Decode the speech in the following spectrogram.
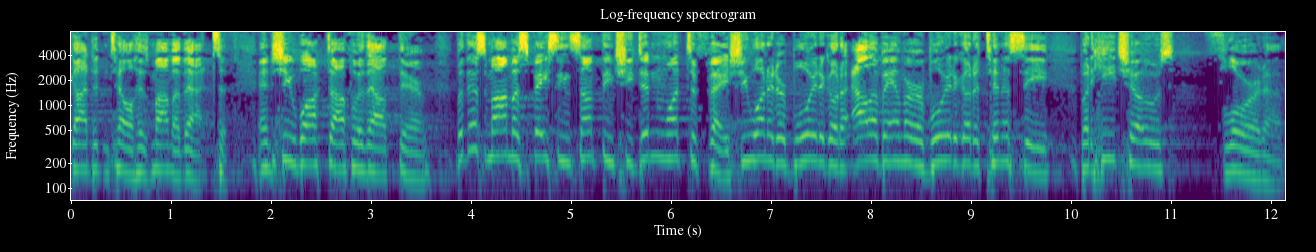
God didn't tell his mama that. And she walked off without there. But this mama's facing something she didn't want to face. She wanted her boy to go to Alabama her boy to go to Tennessee, but he chose Florida.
